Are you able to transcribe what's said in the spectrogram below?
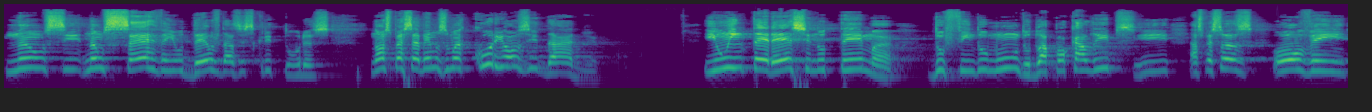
não se não servem o Deus das Escrituras, nós percebemos uma curiosidade e um interesse no tema do fim do mundo, do Apocalipse. E as pessoas ouvem,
